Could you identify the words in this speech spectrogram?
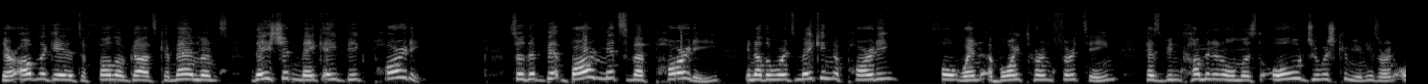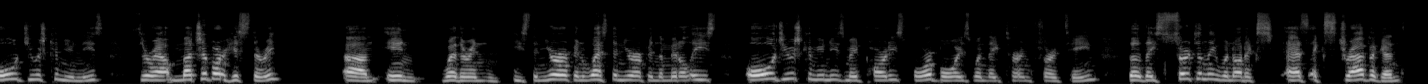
they're obligated to follow God's commandments, they should make a big party. So, the bar mitzvah party, in other words, making a party for when a boy turned 13, has been common in almost all Jewish communities or in all Jewish communities throughout much of our history. Um, in whether in Eastern Europe, in Western Europe, in the Middle East, all Jewish communities made parties for boys when they turned 13, though they certainly were not ex- as extravagant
